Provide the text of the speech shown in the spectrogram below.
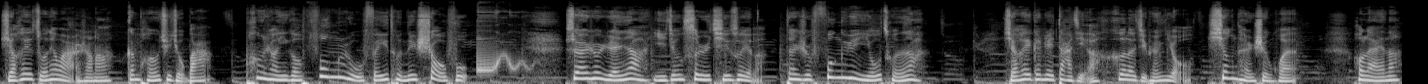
小黑昨天晚上呢跟朋友去酒吧，碰上一个丰乳肥臀的少妇。虽然说人呀已经四十七岁了，但是风韵犹存啊。小黑跟这大姐啊喝了几瓶酒，相谈甚欢。后来呢，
